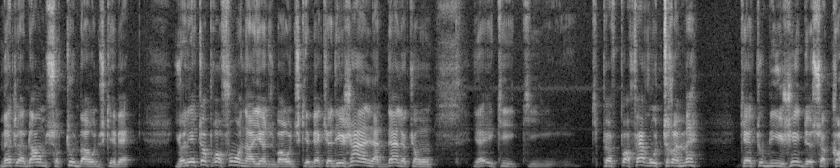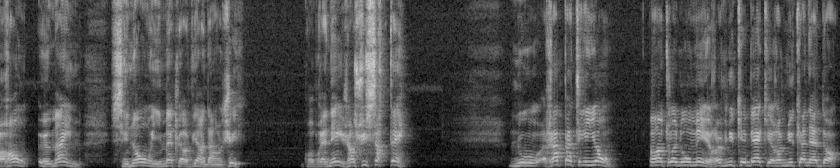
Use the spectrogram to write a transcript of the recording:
mettre le blâme sur tout le barreau du Québec. Il y a l'État profond en arrière du barreau du Québec. Il y a des gens là-dedans qui qui, qui, peuvent pas faire autrement qu'être obligés de se corrompre eux-mêmes, sinon ils mettent leur vie en danger. Vous comprenez? J'en suis certain. Nous rapatrions entre nos mains Revenu Québec et Revenu Canada,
